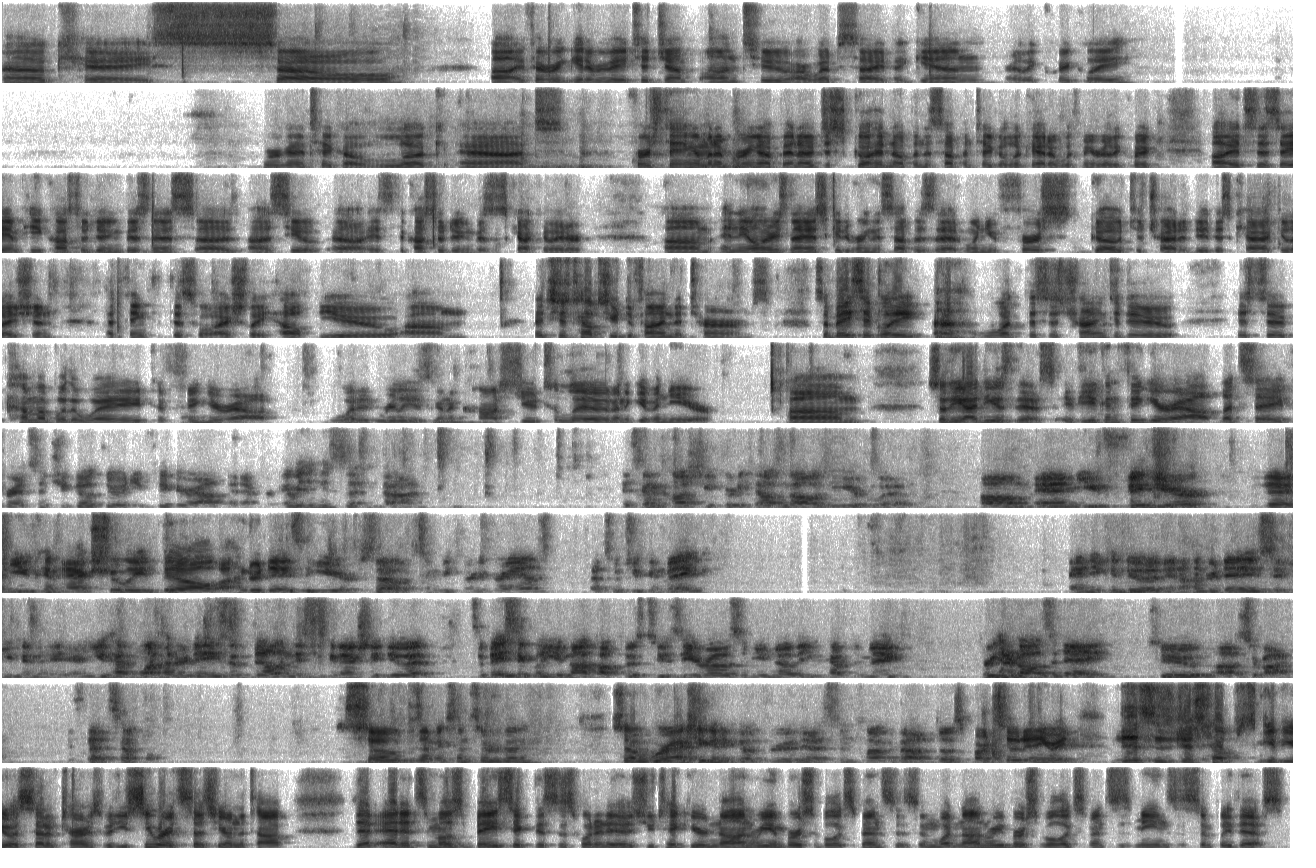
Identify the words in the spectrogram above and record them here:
Okay, so uh, if ever get everybody to jump onto our website again really quickly. We're going to take a look at first thing I'm going to bring up, and I just go ahead and open this up and take a look at it with me really quick. Uh, it's this AMP cost of doing business. Uh, uh, CO, uh, it's the cost of doing business calculator. Um, and the only reason I ask you to bring this up is that when you first go to try to do this calculation, I think that this will actually help you. Um, it just helps you define the terms. So basically, what this is trying to do is to come up with a way to figure out what it really is going to cost you to live in a given year. Um, so the idea is this: if you can figure out, let's say, for instance, you go through and you figure out that after everything is said and done, it's going to cost you thirty thousand dollars a year to live, um, and you figure that you can actually bill hundred days a year. So it's going to be thirty grand. That's what you can make. And you can do it in 100 days. So you can, you have 100 days of billing that you can actually do it. So basically, you knock off those two zeros, and you know that you have to make $300 a day to uh, survive. It's that simple. So does that make sense, everybody? So we're actually going to go through this and talk about those parts. So at any rate, this is just helps give you a set of terms. But you see where it says here on the top that at its most basic, this is what it is. You take your non-reimbursable expenses, and what non-reimbursable expenses means is simply this.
